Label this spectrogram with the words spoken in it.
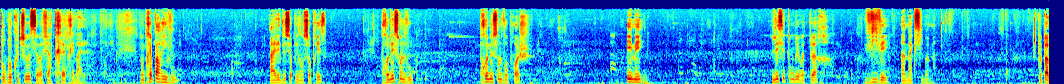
pour beaucoup de choses, ça va faire très très mal. Donc préparez-vous à aller de surprise en surprise. Prenez soin de vous. Prenez soin de vos proches. Aimez. Laissez tomber votre peur. Vivez un maximum. Je ne peux pas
